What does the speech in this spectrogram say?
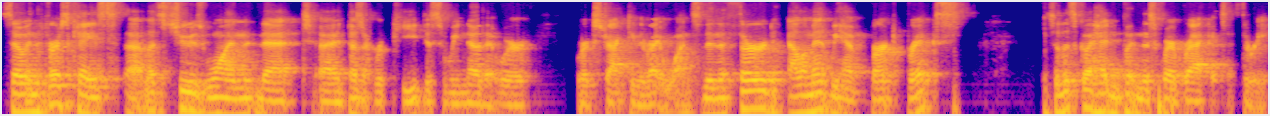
So in the first case, uh, let's choose one that uh, doesn't repeat, just so we know that we're, we're extracting the right one. So then the third element, we have burnt bricks. So let's go ahead and put in the square brackets a three.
